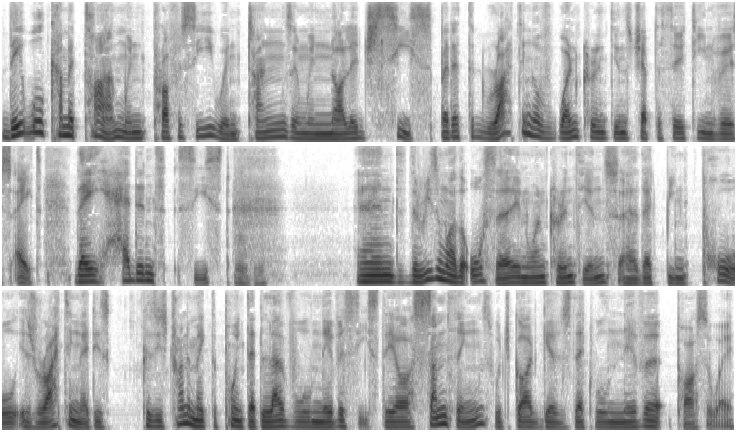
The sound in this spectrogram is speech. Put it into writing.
There will come a time when prophecy, when tongues, and when knowledge cease. But at the writing of 1 Corinthians chapter 13, verse 8, they hadn't ceased. Mm-hmm. And the reason why the author in 1 Corinthians, uh, that being Paul, is writing that is because he's trying to make the point that love will never cease. There are some things which God gives that will never pass away.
